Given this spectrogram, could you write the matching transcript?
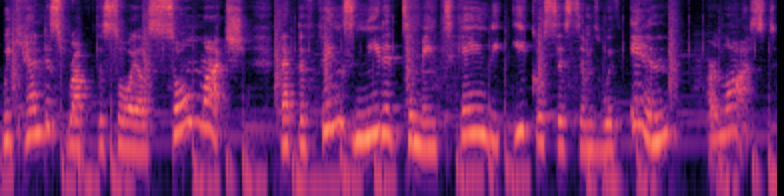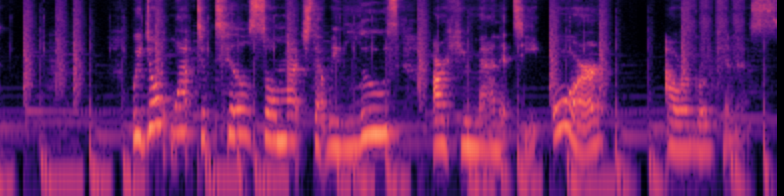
we can disrupt the soil so much that the things needed to maintain the ecosystems within are lost. We don't want to till so much that we lose our humanity or our brokenness.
